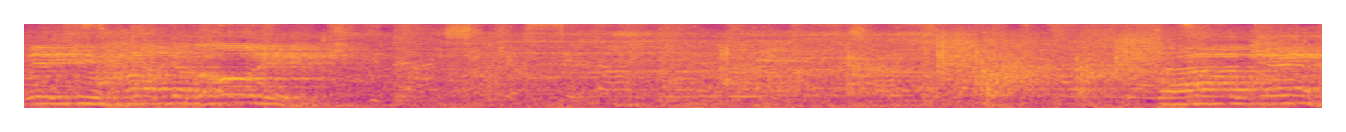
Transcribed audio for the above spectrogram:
Thank you, Haka Ori. さあ、OK、ナイスメント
